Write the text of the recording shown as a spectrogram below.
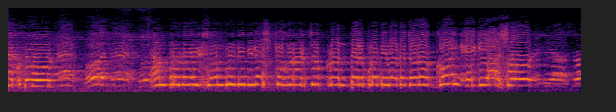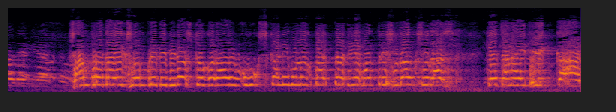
এক ভোট। সম্প্রীতি বিনষ্ট করার চক্রান্তের প্রতিবাদে জনগণ এগিয়ে আসুন। সাম্প্রদায়িক সম্প্রীতি বিনষ্ট করার উস্কানিমূলক বার্তা দিয়ে মন্ত্রী সুধাংশু দাসকে জানাই ধিক্কার।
